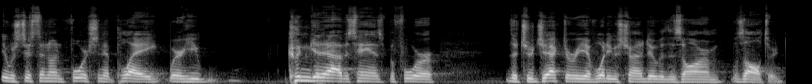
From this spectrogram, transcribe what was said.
It was just an unfortunate play where he couldn't get it out of his hands before the trajectory of what he was trying to do with his arm was altered.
